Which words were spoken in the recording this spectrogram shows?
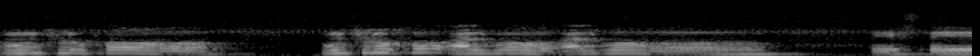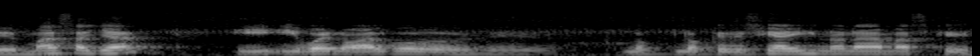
un flujo, un flujo, algo, algo, este, más allá, y, bueno, algo, eh, lo, lo, que decía ahí, no nada más que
